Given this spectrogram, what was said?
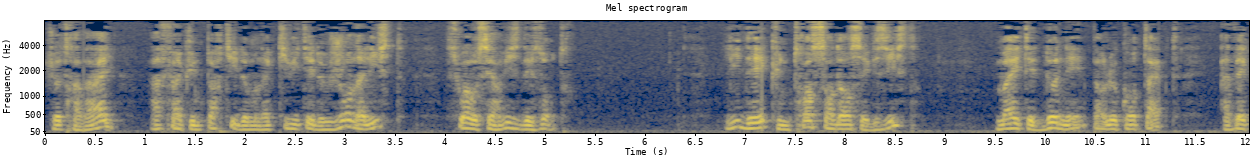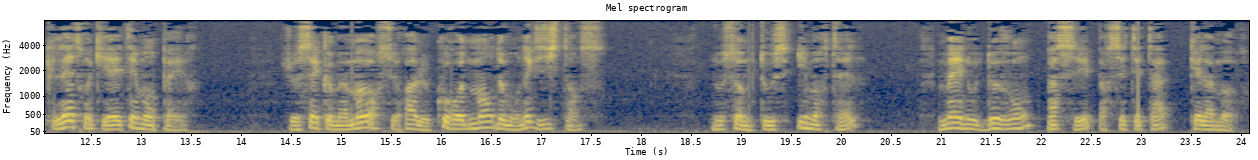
Je travaille afin qu'une partie de mon activité de journaliste soit au service des autres. L'idée qu'une transcendance existe m'a été donnée par le contact avec l'être qui a été mon père. Je sais que ma mort sera le couronnement de mon existence. Nous sommes tous immortels, mais nous devons passer par cette étape qu'est la mort.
